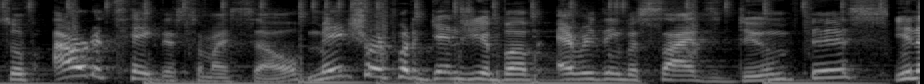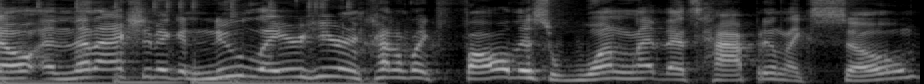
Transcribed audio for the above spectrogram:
So if I were to take this to myself, make sure I put a Genji above everything besides Doomfist, you know, and then I actually make a new layer here and kind of like follow this one light that's happening like so.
